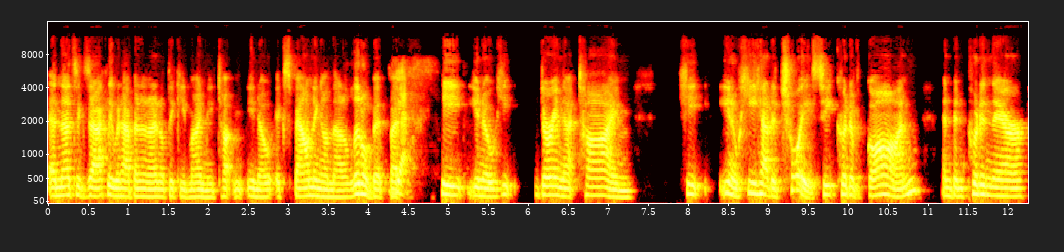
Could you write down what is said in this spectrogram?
and that's exactly what happened. And I don't think he'd mind me, ta- you know, expounding on that a little bit. But yes. he, you know, he during that time, he, you know, he had a choice. He could have gone and been put in there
